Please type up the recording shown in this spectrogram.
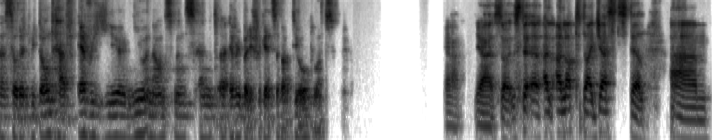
uh, so that we don't have every year new announcements and uh, everybody forgets about the old ones. Yeah, yeah. So it's a, a, lot to digest still. Um,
